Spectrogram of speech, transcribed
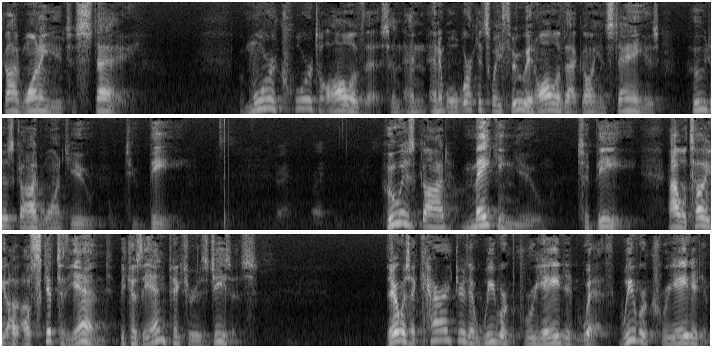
God wanting you to stay. But more core to all of this, and, and, and it will work its way through in all of that going and staying, is who does God want you to be? Who is God making you to be? I will tell you, I'll, I'll skip to the end because the end picture is Jesus. There was a character that we were created with. We were created in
